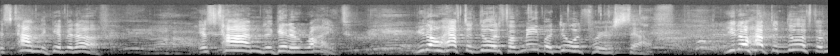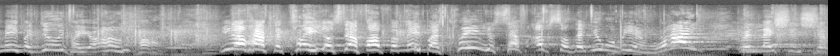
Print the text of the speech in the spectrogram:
It's time to give it up. It's time to get it right. You don't have to do it for me, but do it for yourself. You don't have to do it for me, but do it for your own heart. You don't have to clean yourself up for me, but clean yourself up so that you will be in right relationship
